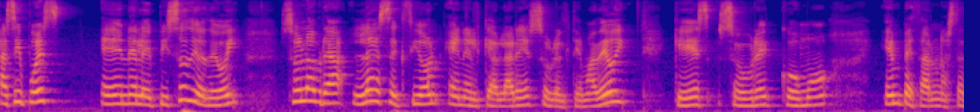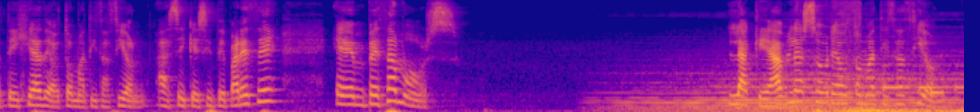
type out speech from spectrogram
Así pues, en el episodio de hoy solo habrá la sección en el que hablaré sobre el tema de hoy, que es sobre cómo empezar una estrategia de automatización. Así que si te parece, empezamos la que habla sobre automatización.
